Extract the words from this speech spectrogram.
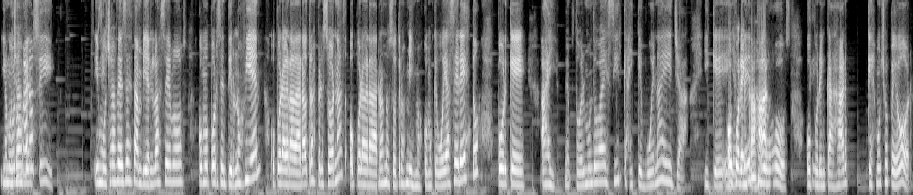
Y el amor humano sí, y muchas veces también lo hacemos como por sentirnos bien o por agradar a otras personas o por agradarnos nosotros mismos. Como que voy a hacer esto porque, ay, todo el mundo va a decir que, ay, qué buena ella. Y que o por encajar. o por encajar, que es mucho peor.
